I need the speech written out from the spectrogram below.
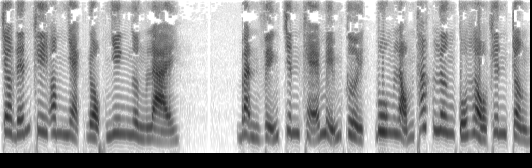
Cho đến khi âm nhạc đột nhiên ngừng lại. Bành viễn Trinh khẽ mỉm cười, buông lỏng thắt lưng của Hầu khinh Trần.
